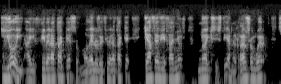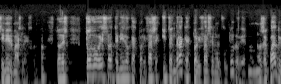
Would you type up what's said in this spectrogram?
y hoy hay ciberataques o modelos de ciberataque que hace 10 años no existían, el ransomware sin ir más lejos. Entonces, todo eso ha tenido que actualizarse y tendrá que actualizarse en el futuro, no sé cuándo,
